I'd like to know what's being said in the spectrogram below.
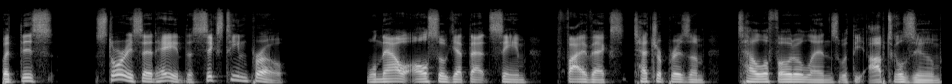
But this story said, hey, the 16 Pro will now also get that same 5x tetraprism telephoto lens with the optical zoom.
